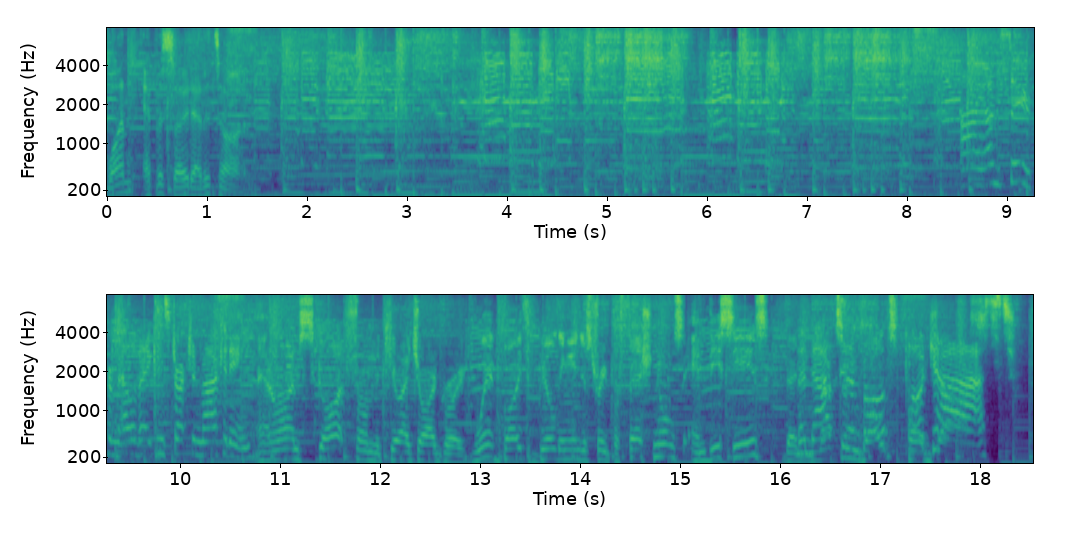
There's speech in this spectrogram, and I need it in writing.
one episode at a time. Hi, I'm Sue from Elevate Construction Marketing. And I'm Scott from the QHI Group. We're both building industry professionals, and this is the, The Nuts, and Bolts podcast.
